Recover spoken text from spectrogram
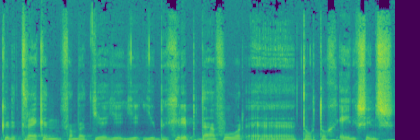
kunnen trekken. Van dat je, je, je begrip daarvoor uh, toch, toch enigszins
